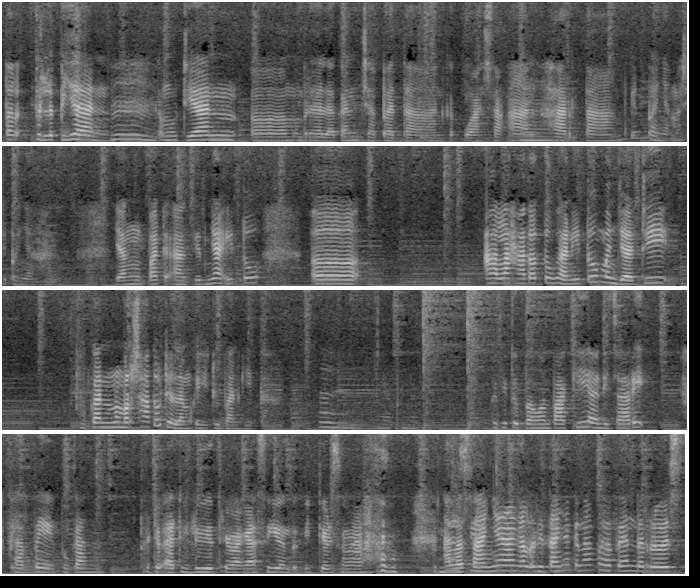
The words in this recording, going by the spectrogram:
ter- berlebihan. Hmm. Kemudian em, memberhalakan jabatan, kekuasaan, Hmm. harta, mungkin banyak masih banyak hal yang pada akhirnya itu eh, Allah atau Tuhan itu menjadi bukan nomor satu dalam kehidupan kita. Hmm, ya benar. Begitu bangun pagi yang dicari HP, bukan berdoa dulu. Terima kasih untuk tidur semalam. Sih. Alasannya kalau ditanya kenapa HP terus,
